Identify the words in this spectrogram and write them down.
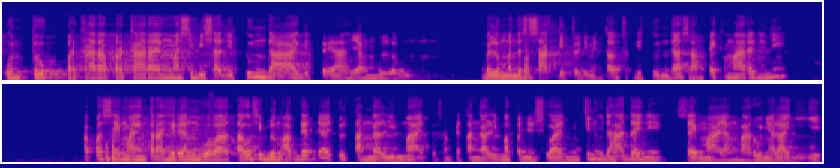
untuk perkara-perkara yang masih bisa ditunda gitu ya yang belum belum mendesak gitu diminta untuk ditunda sampai kemarin ini apa sema yang terakhir yang gua tahu sih belum update ya itu tanggal 5 itu sampai tanggal 5 penyesuaian mungkin udah ada ini sema yang barunya lagi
